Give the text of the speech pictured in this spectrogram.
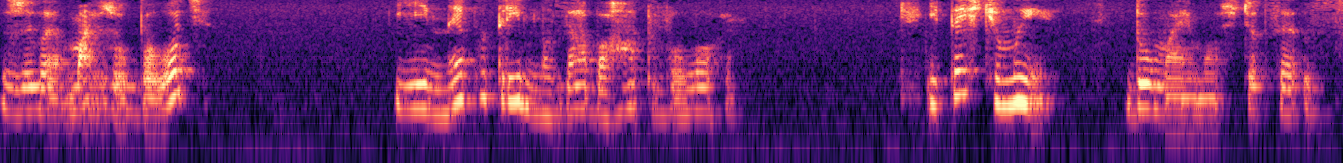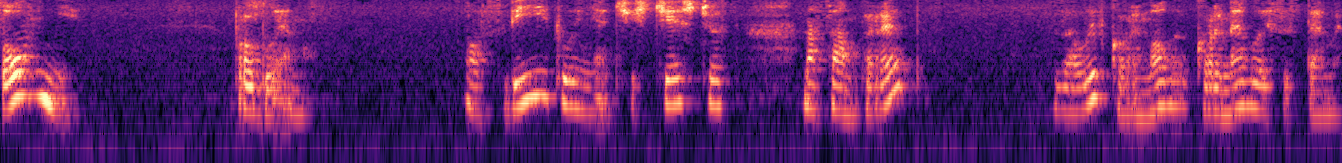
живе майже у болоті, їй не потрібно забагато вологи. І те, що ми думаємо, що це ззовні проблема, освітлення чи ще щось, насамперед залив коренової, кореневої системи.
